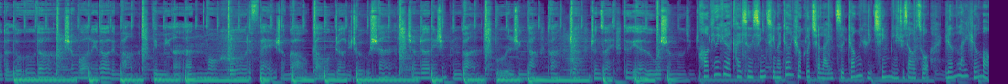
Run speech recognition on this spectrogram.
想过的路的，想过你的脸庞，明明暗暗模糊的非常好看。望着你出现，想着电信片段，不忍心打断这纯粹的夜晚。什么好听的乐，开心的心情。那这样一首歌曲来自张雨清，名字叫做《人来人往》，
